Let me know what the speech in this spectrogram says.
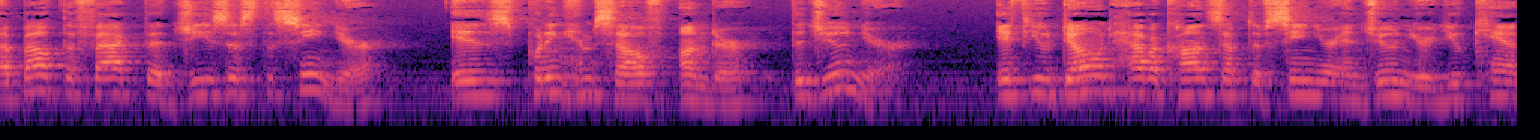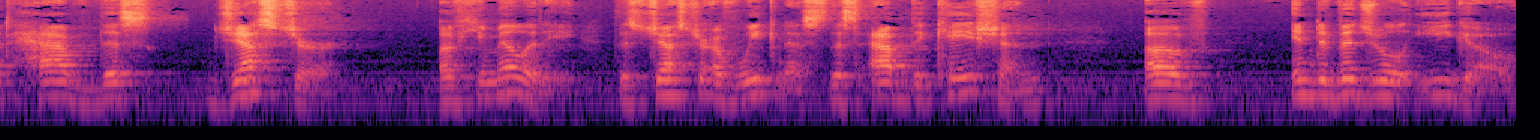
about the fact that Jesus the senior is putting himself under the junior. If you don't have a concept of senior and junior, you can't have this gesture of humility, this gesture of weakness, this abdication of individual ego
